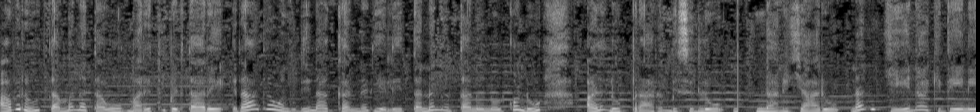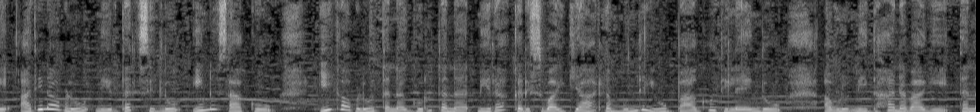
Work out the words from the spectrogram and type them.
ಅವರು ತಮ್ಮನ್ನ ತಾವು ಮರೆತು ಬಿಡ್ತಾರೆ. ರಾಧಾ ಒಂದು ದಿನ ಕನ್ನಡಿಯಲ್ಲಿ ತನ್ನನ್ನು ತಾನು ನೋಡಿಕೊಂಡು ಅಳಲು ಪ್ರಾರಂಭಿಸಿದ್ಲು. ನಾನು ಯಾರು? ನಾನು ಏನಾಗಿದ್ದೇನೆ? ಅದಿನ ಅವಳು ನಿರ್ಧರಿಸಿದ್ಲು. ಇನ್ನು ಸಾಕು. ಈಗ ಅವಳು ತನ್ನ ಗುರುತನ್ನ ನಿರಾಕರಿಸುವ ಯಾರ ಮುಂದೆಯೂ ಬಾಗುವುದಿಲ್ಲ ಎಂದು ಅವಳು ನಿಧಾನವಾಗಿ ತನ್ನ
